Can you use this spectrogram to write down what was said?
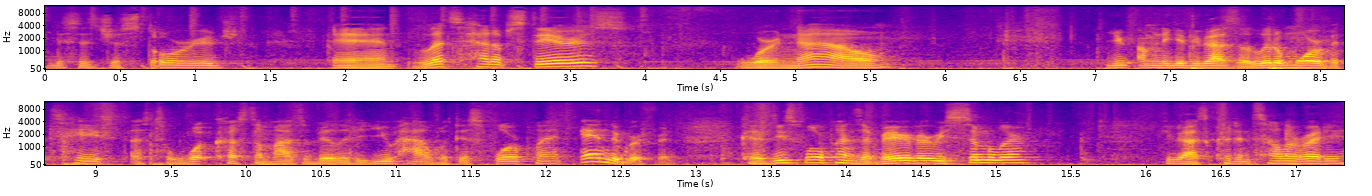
This is just storage. And let's head upstairs where now you, I'm gonna give you guys a little more of a taste as to what customizability you have with this floor plan and the Griffin. Because these floor plans are very, very similar. If you guys couldn't tell already,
